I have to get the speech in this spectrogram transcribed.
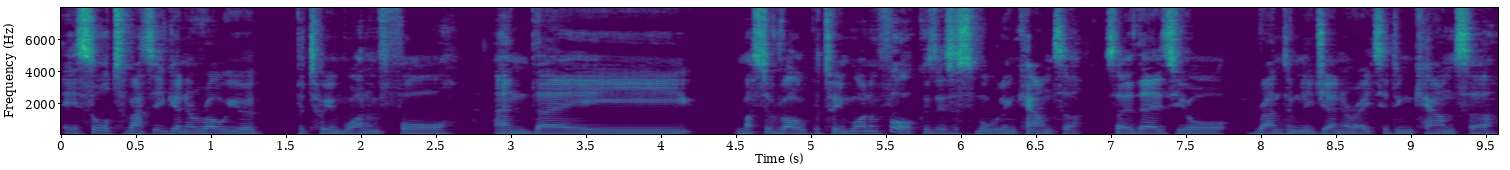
It's automatically going to roll you between one and four and they must have rolled between one and four because it's a small encounter. So there's your randomly generated encounter.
